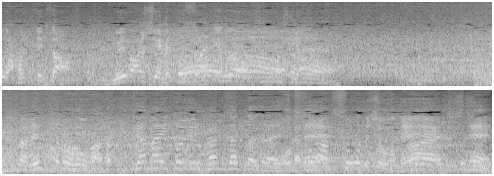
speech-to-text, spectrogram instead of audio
うわ走ってきた上林ヘッドスライディング今レフトの方が行かないという感じだったんじゃないですかねそうでしょうね、ね、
